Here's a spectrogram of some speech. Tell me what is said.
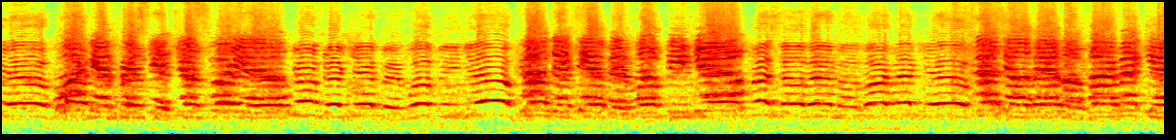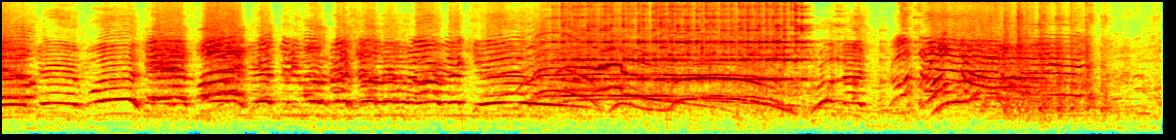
you! Pork and brisket just for you! Come to campus!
